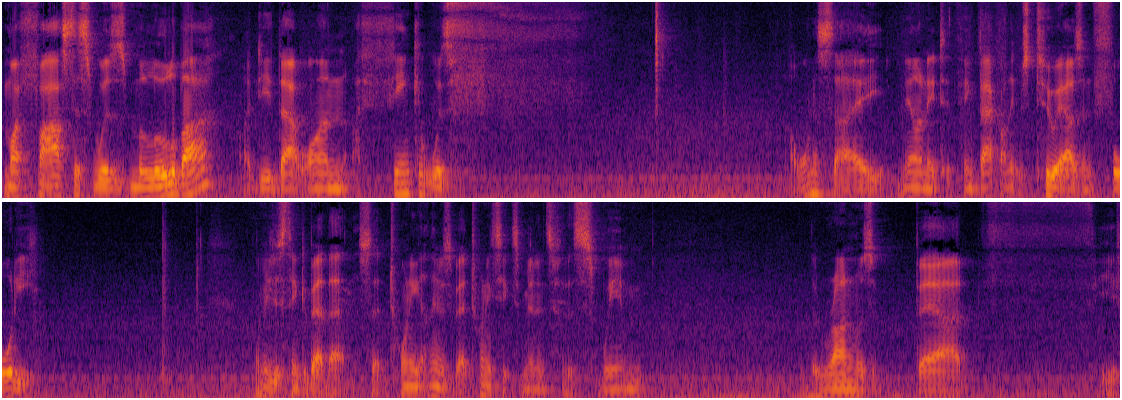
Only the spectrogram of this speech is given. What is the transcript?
My fastest was Mooloolaba. I did that one. I think it was. I want to say now. I need to think back. I think it was two hours and forty. Let me just think about that. So twenty. I think it was about twenty six minutes for the swim. The run was about fifty.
